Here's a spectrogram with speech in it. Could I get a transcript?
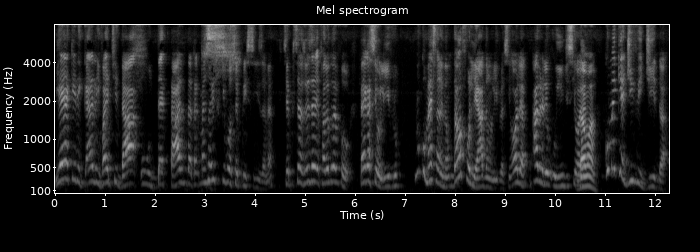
E aí aquele cara, ele vai te dar o detalhe do detalhe, mas não é isso que você precisa, né? Você precisa, às vezes, é- falou o que ele falou, pega seu livro, não começa a ler não, dá uma folheada no livro assim, olha, abre ali o índice, olha, uma. como é que é dividida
